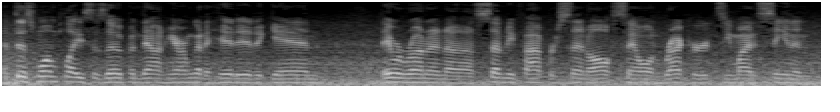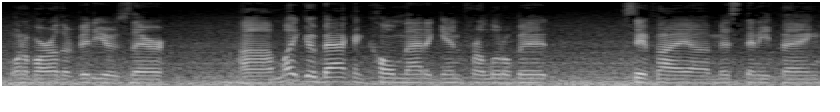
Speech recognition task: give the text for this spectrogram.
if this one place is open down here, I'm going to hit it again. They were running a 75% off sale on records. You might have seen in one of our other videos there. Uh, might go back and comb that again for a little bit, see if I uh, missed anything.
